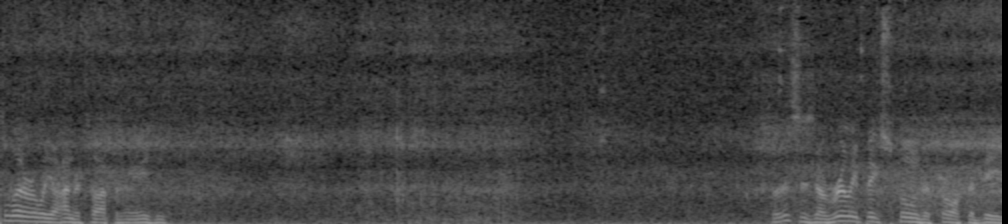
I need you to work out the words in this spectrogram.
I mean, there's literally a hundred tarpon here, easy. So this is a really big spoon to throw off the beach.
